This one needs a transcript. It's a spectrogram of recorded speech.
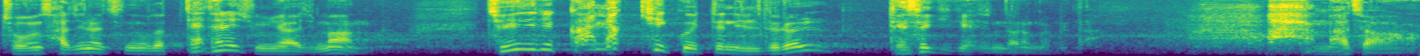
좋은 사진을 찍는 것도 대단히 중요하지만 저희들이 까맣게 잊고 있던 일들을 되새기게 해준다는 겁니다. 아, 맞아.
